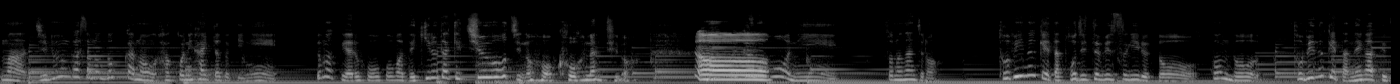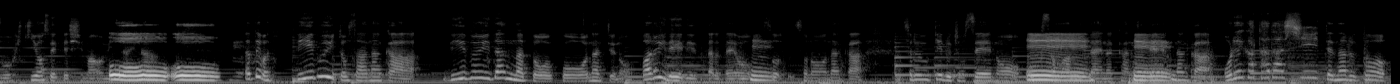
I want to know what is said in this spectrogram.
まあ、自分がそのどっかの箱に入った時にうまくやる方法はできるだけ中央値のこうなんていうの真ん中のあ方にそのなんていうの飛び抜けたポジティブすぎると今度飛び抜けたネガティブを引き寄せてしまうみたいな。例えば DV とさなんか DV 旦那とこうなんていうの悪い例で言ったらだよ、うん。そそのなんかそれを受ける女性の奥様みたいな感じで、うん。なんか俺が正しいってなると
